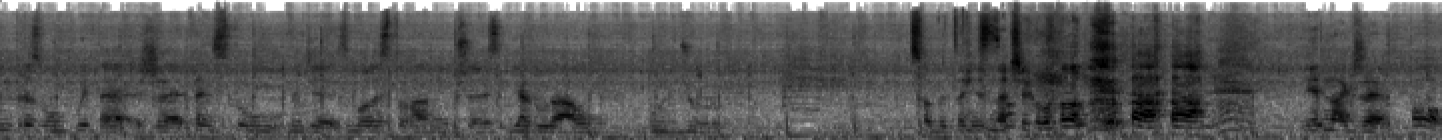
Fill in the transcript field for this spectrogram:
imprezową płytę, że ten stół będzie zmolestowany przez Jagurał Bunjur. Co by to nie znaczyło. Jednakże po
